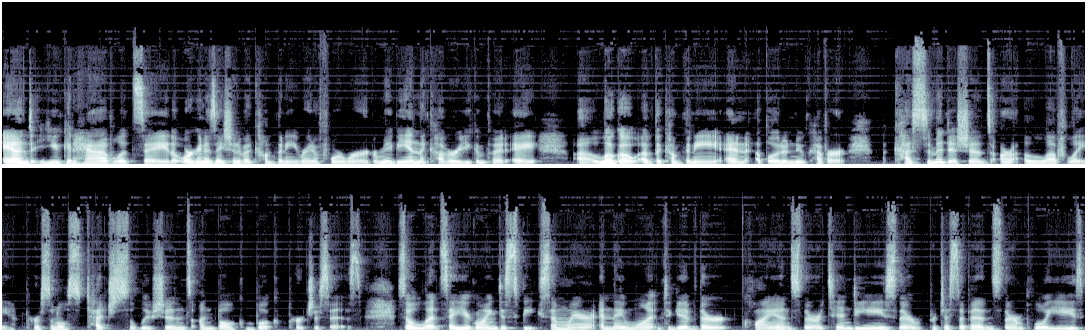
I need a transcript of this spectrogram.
and you can have let's say the organization of a company write a foreword or maybe in the cover you can put a uh, logo of the company and upload a new cover Custom editions are lovely personal touch solutions on bulk book purchases. So let's say you're going to speak somewhere and they want to give their clients, their attendees, their participants, their employees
